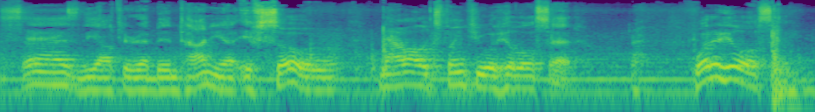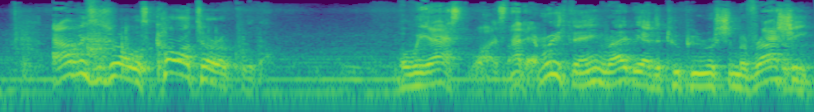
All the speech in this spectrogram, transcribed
Says the Alter Rebbe in Tanya. If so, now I'll explain to you what Hillel said. What did Hillel say? Ahavas Yisrael was kol Torah kula. But we asked, well, it's not everything, right? We had the two Pirushim of Rashi.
